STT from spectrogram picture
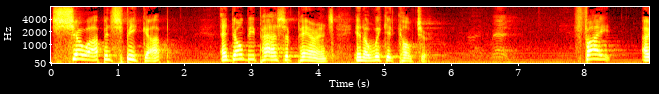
show up and speak up, and don't be passive parents in a wicked culture. Fight uh,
